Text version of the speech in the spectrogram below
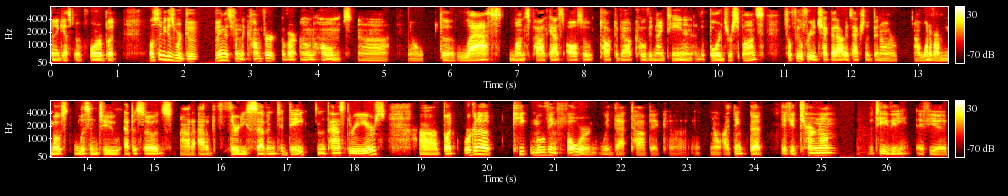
been a guest before, but mostly because we're doing this from the comfort of our own homes. Uh, you know, the last month's podcast also talked about COVID 19 and, and, the board's response. So feel free to check that out. It's actually been on our, uh, one of our most listened to episodes out of, out of 37 to date in the past three years. Uh, but we're going to keep moving forward with that topic. Uh, you know, I think that if you turn on the TV, if you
